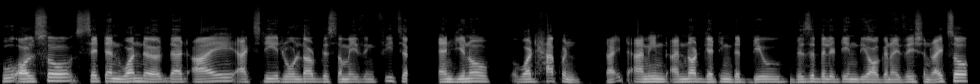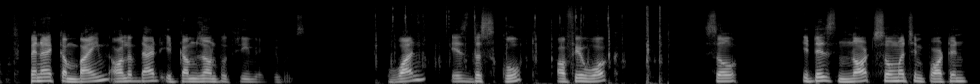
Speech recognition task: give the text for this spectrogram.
who also sit and wonder that I actually rolled out this amazing feature. And you know what happened, right? I mean, I'm not getting the due visibility in the organization, right? So when I combine all of that, it comes down to three variables. One is the scope of your work. So it is not so much important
